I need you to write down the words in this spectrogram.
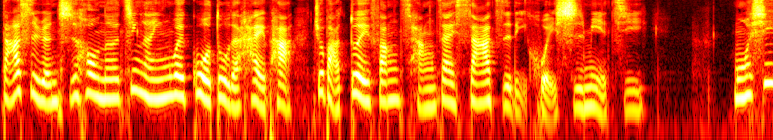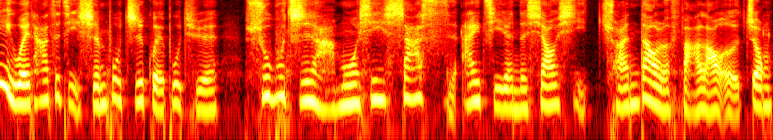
打死人之后呢，竟然因为过度的害怕，就把对方藏在沙子里毁尸灭迹。摩西以为他自己神不知鬼不觉，殊不知啊，摩西杀死埃及人的消息传到了法老耳中，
